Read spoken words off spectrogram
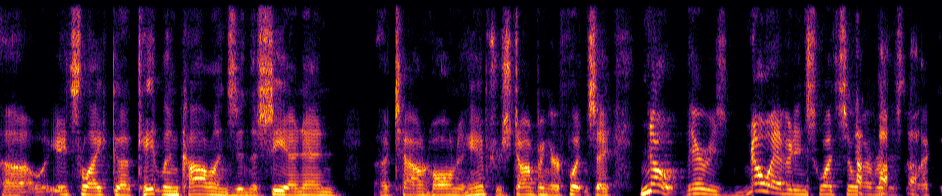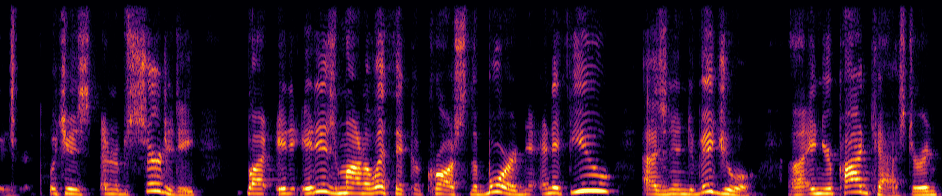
Uh, it's like uh, Kaitlan Collins in the CNN uh, town hall in New Hampshire, stomping her foot and saying, "No, there is no evidence whatsoever this election," which is an absurdity. But it, it is monolithic across the board. And if you, as an individual, uh, in your podcast or in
